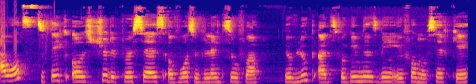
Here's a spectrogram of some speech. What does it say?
I want to take us through the process of what we've learned so far. We've looked at forgiveness being a form of self-care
